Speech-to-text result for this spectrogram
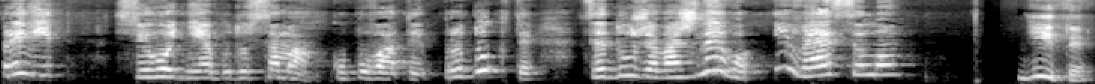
Привіт! Сьогодні я буду сама купувати продукти. Це дуже важливо і весело. Діти,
